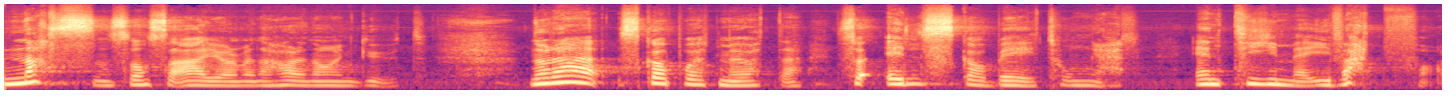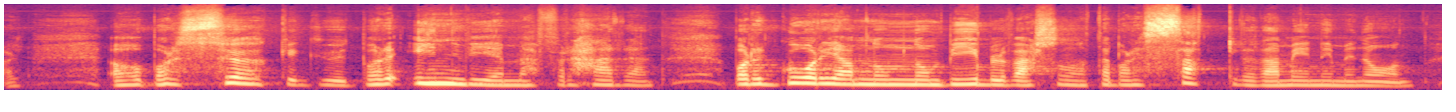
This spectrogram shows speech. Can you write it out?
nesten sånn som jeg gjør, men jeg har en annen Gud. Når jeg skal på et møte, så elsker jeg å be i tunger. En time i hvert fall. Og bare søke Gud, bare innvie meg for Herren. Bare går gjennom noen bibelvers sånn at jeg bare setter dem inn i min ånd.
